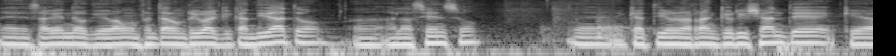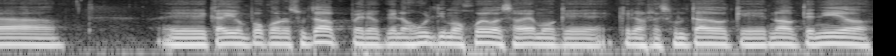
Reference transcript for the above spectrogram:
Eh, sabiendo que vamos a enfrentar a un rival que es candidato al ascenso, eh, que ha tenido un arranque brillante, que ha eh, caído un poco en resultados, pero que en los últimos juegos sabemos que, los resultados que no ha obtenido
